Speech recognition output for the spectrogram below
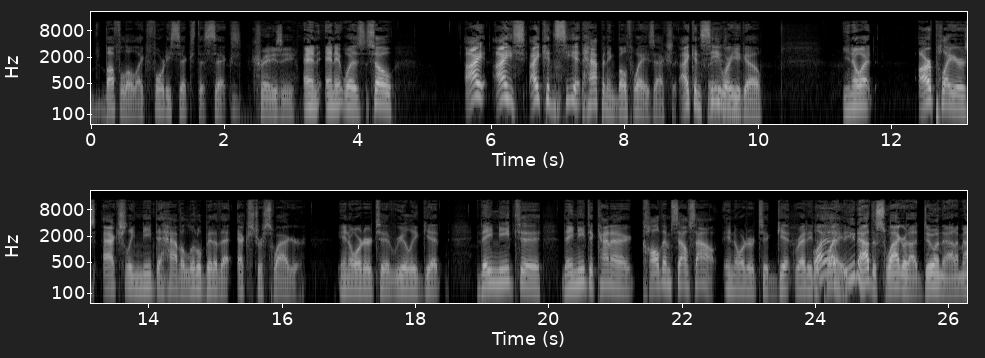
Buffalo like forty six to six, Crazy. and and it was so. I I I can see it happening both ways. Actually, I can see where you go. You know what? Our players actually need to have a little bit of that extra swagger in order to really get. They need to. They need to kind of call themselves out in order to get ready to Well, I- play. you can have the swagger without doing that. I mean,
